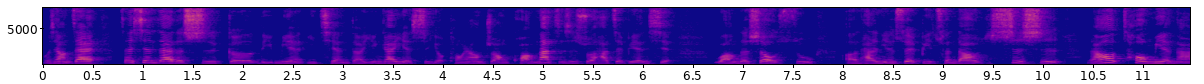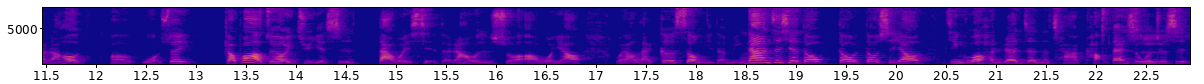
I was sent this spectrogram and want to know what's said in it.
我想在在现在的诗歌里面，以前的应该也是有同样状况，那只是说他这边写王的寿数。呃，他的年岁必存到世世，然后后面呢、啊，然后呃，我所以搞不好最后一句也是大卫写的，然后我就说哦，我要我要来歌颂你的名，当然这些都都都是要经过很认真的查考，但是我就是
